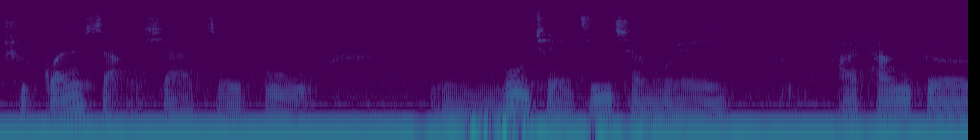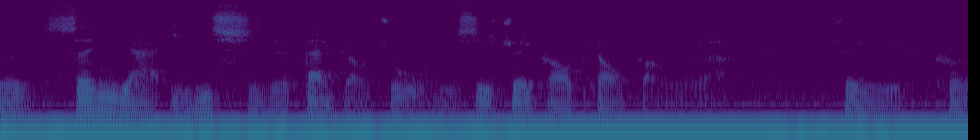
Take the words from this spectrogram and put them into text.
去观赏一下这部，嗯，目前已经成为阿汤哥生涯影史的代表作，也是最高票房的啦。所以可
